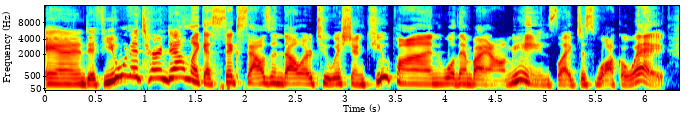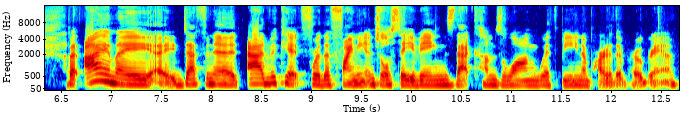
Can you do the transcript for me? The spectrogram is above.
And if you want to turn down like a $6,000 tuition coupon, well, then by all means, like just walk away. But I am a, a definite advocate for the financial savings that comes along with being a part of the program.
